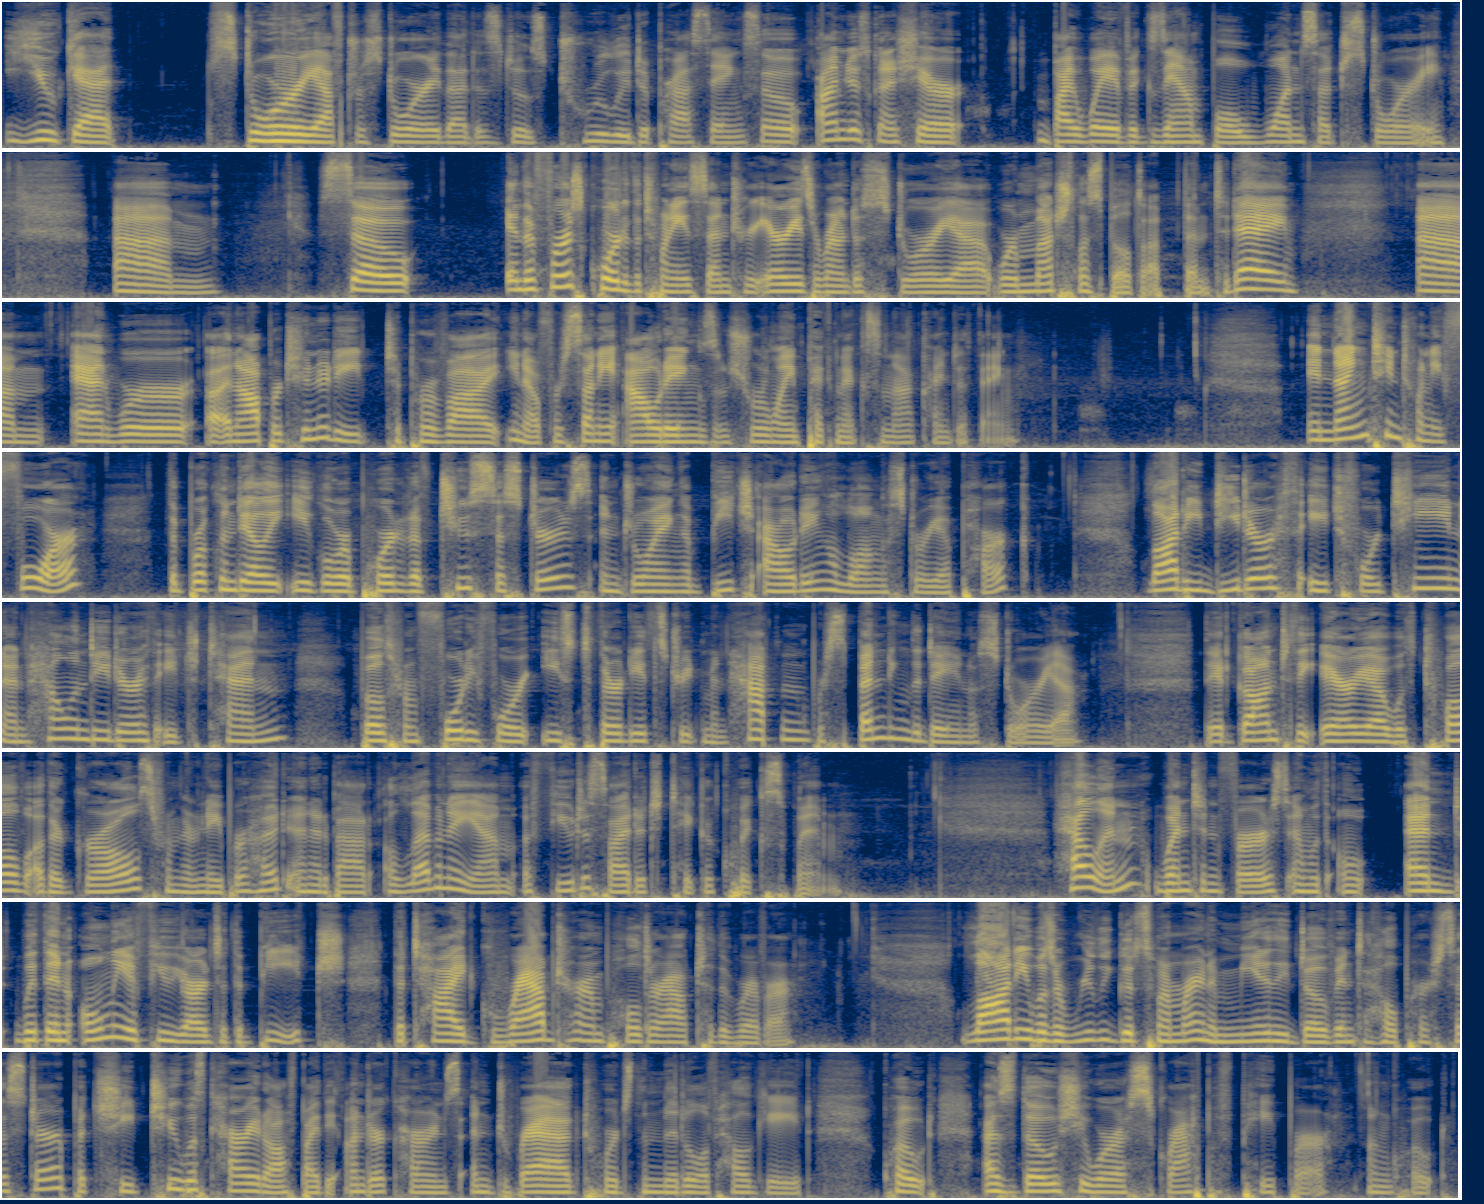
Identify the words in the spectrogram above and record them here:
you get story after story that is just truly depressing. So I'm just going to share, by way of example, one such story. Um, so in the first quarter of the 20th century, areas around Astoria were much less built up than today. Um, and were an opportunity to provide, you know, for sunny outings and shoreline picnics and that kind of thing. In 1924, the Brooklyn Daily Eagle reported of two sisters enjoying a beach outing along Astoria Park. Lottie Diederth, age 14, and Helen Diederth, age 10, both from 44 East 30th Street, Manhattan, were spending the day in Astoria. They had gone to the area with 12 other girls from their neighborhood, and at about 11 a.m., a few decided to take a quick swim. Helen went in first, and, with and within only a few yards of the beach, the tide grabbed her and pulled her out to the river. Lottie was a really good swimmer and immediately dove in to help her sister, but she too was carried off by the undercurrents and dragged towards the middle of Hellgate, quote, as though she were a scrap of paper, unquote.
